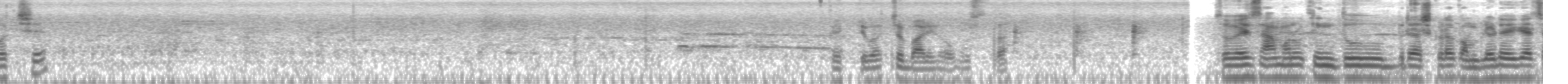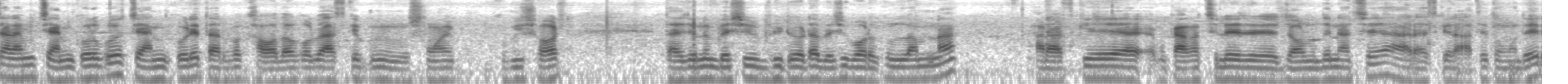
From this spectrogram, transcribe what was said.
করছে। দেখতে পাচ্ছ বাড়ির অবস্থা। তো বেশ আমারও কিন্তু ব্রাশ করা কমপ্লিট হয়ে গেছে, আর আমি চ্যান করব। চ্যান করে তারপর খাওয়া দাওয়া করব। আজকে সময় খুবই শর্ট তাই জন্য বেশি ভিডিওটা বেশি বড় করলাম না। আর আজকে কাকা ছেলের জন্মদিন আছে, আর আজকে রাতে তোমাদের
